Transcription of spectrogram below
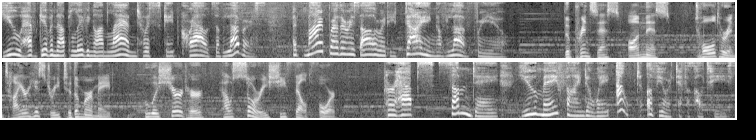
you have given up living on land to escape crowds of lovers, but my brother is already dying of love for you. The princess, on this, told her entire history to the mermaid, who assured her how sorry she felt for. Perhaps someday you may find a way out of your difficulties.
